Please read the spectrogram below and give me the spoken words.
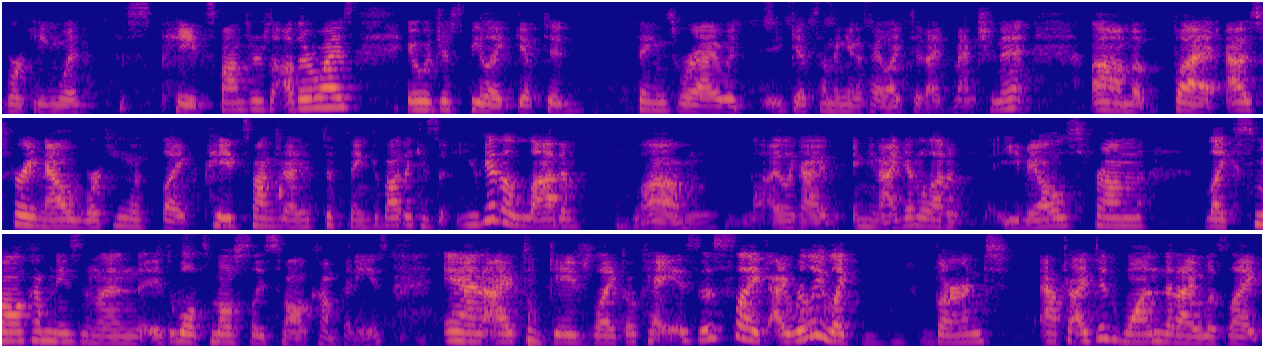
working with paid sponsors. Otherwise, it would just be like gifted things where I would get something and if I liked it, I'd mention it. Um, but as for right now, working with like paid sponsors, I have to think about it because you get a lot of um, like I, I mean, I get a lot of emails from like small companies and then it, well it's mostly small companies and i have to gauge like okay is this like i really like learned after i did one that i was like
